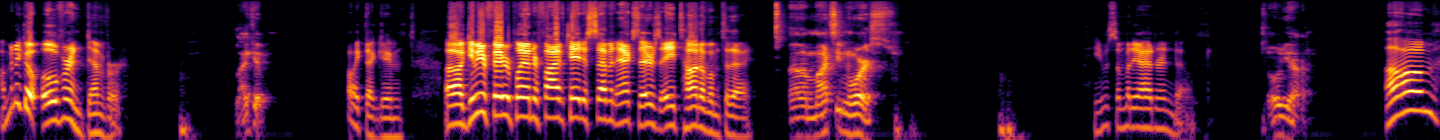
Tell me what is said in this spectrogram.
I'm gonna go over in Denver. like it. I like that game. Uh, give me your favorite play under 5K to 7X. There's a ton of them today. Uh, Monte Morris. He was somebody I had written down. Oh yeah. Um,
